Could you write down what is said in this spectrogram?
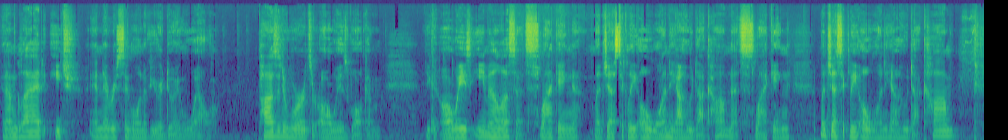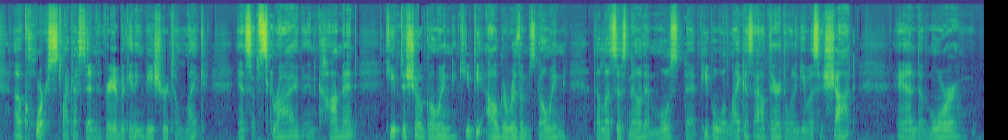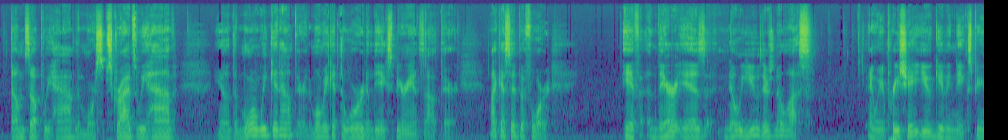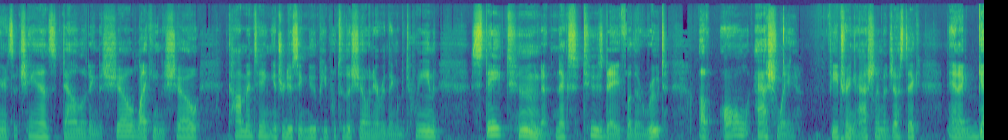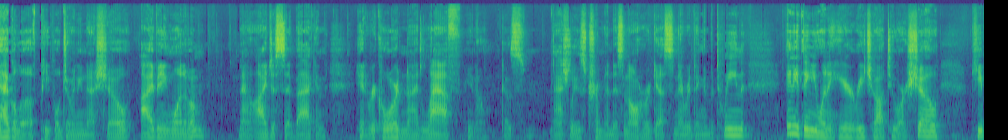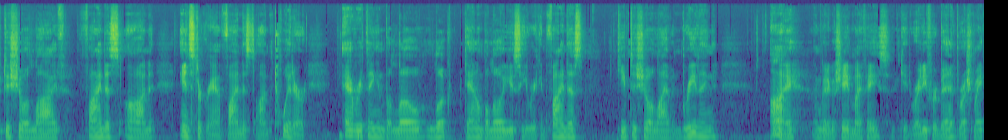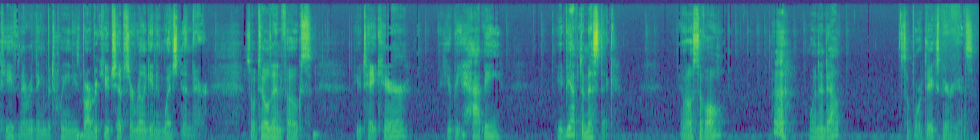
and I'm glad each and every single one of you are doing well. Positive words are always welcome. You can always email us at slackingmajestically01 yahoo.com. That's slackingmajestically01 yahoo.com. Of course, like I said in the very beginning, be sure to like and subscribe and comment. Keep the show going. Keep the algorithms going. That lets us know that most that people will like us out there to want to give us a shot. And the more thumbs up we have, the more subscribes we have, you know, the more we get out there, the more we get the word of the experience out there. Like I said before, if there is no you, there's no us. And we appreciate you giving the experience a chance, downloading the show, liking the show, commenting, introducing new people to the show, and everything in between. Stay tuned next Tuesday for the root of all Ashley, featuring Ashley Majestic and a gaggle of people joining that show, I being one of them. Now, I just sit back and hit record and I laugh, you know, because Ashley is tremendous and all her guests and everything in between. Anything you want to hear, reach out to our show. Keep the show alive. Find us on Instagram, find us on Twitter, everything in below. Look down below, you see where you can find us. Keep the show alive and breathing. I am going to go shave my face, get ready for bed, brush my teeth, and everything in between. These barbecue chips are really getting wedged in there. So until then, folks, you take care, you be happy, you be optimistic. And most of all, huh, when in doubt, support the experience.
